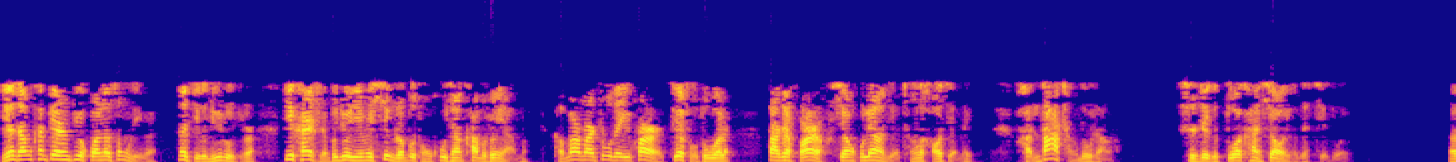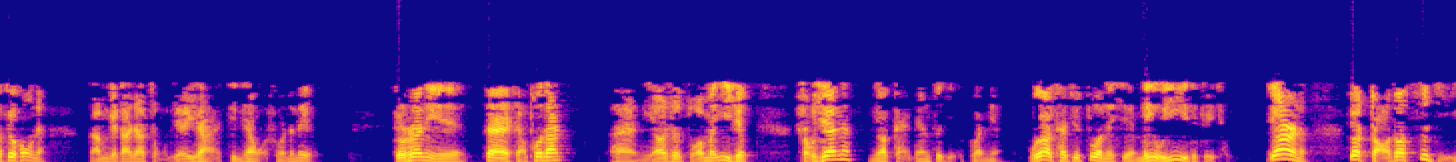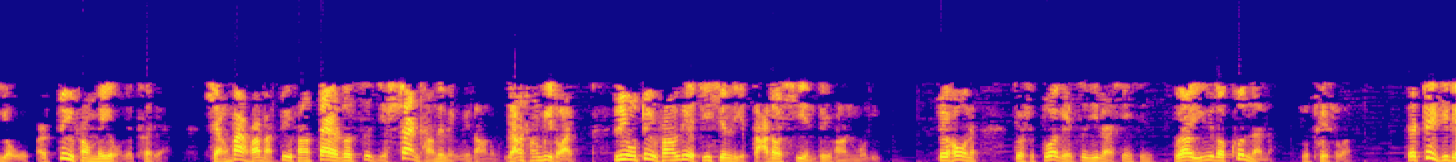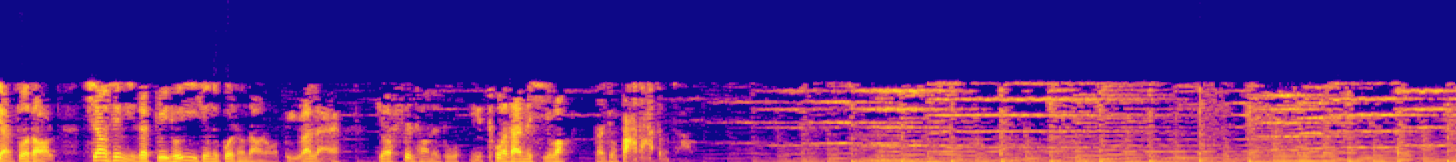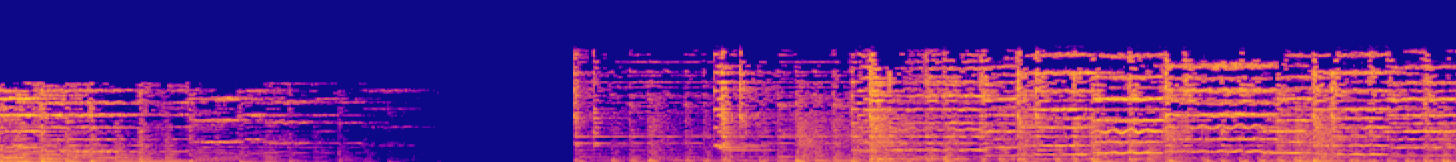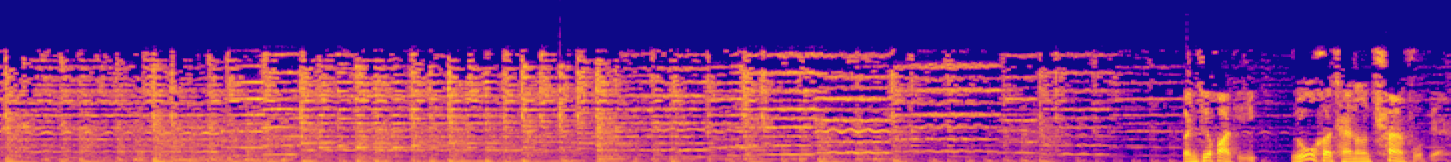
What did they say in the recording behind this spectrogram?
你看咱们看电视剧《欢乐颂》里边那几个女主角，一开始不就因为性格不同，互相看不顺眼吗？可慢慢住在一块儿，接触多了，大家反而相互谅解，成了好姐妹。很大程度上。是这个多看效应在起作用。那最后呢，咱们给大家总结一下今天我说的内容，就是说你在想脱单，哎，你要是琢磨异性，首先呢，你要改变自己的观念，不要再去做那些没有意义的追求。第二呢，要找到自己有而对方没有的特点，想办法把对方带入到自己擅长的领域当中，扬长避短，利用对方猎奇心理，达到吸引对方的目的。最后呢，就是多给自己点信心，不要一遇到困难呢就退缩在。这几点做到了，相信你在追求异性的过程当中，比原来就要顺畅的多，你脱单的希望那就大大增加本期话题：如何才能劝服别人？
